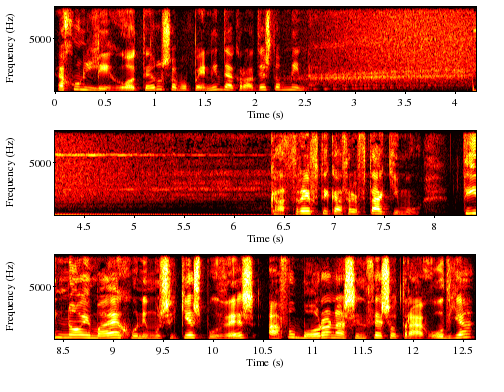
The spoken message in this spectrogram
έχουν λιγότερους από 50 ακροατές το μήνα. Καθρέφτη καθρεφτάκι μου, τι νόημα έχουν οι μουσικές σπουδές αφού μπορώ να συνθέσω τραγούδια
